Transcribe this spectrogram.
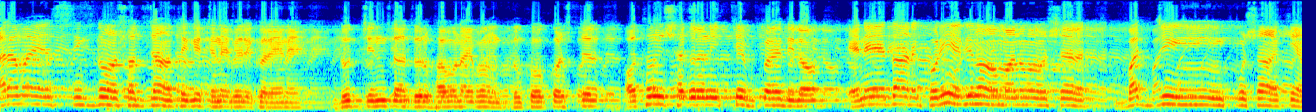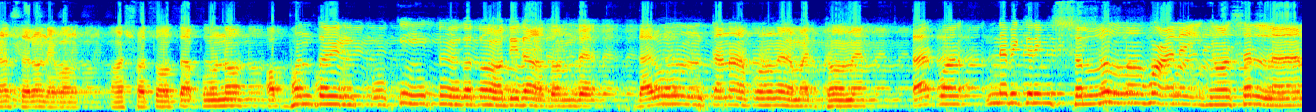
আরামায় স্নিগ্ধ সজ্জা থেকে টেনে বের করে এনে দুশ্চিন্তা, দুর্ভাবনা এবং দুঃখ কষ্টের অথই সাগরে নিক্ষেপ করে দিল। এনে দাঁড় করিয়ে দিল মানুষের বাহ্যিক পোশাকি আচরণ এবং সততাপূর্ণ অভ্যন্তরীণ প্রকৃতগত দ্বিধা দ্বন্দ্বের দারুণ টানা পূরণের মাধ্যমে। তারপর নবী করিম সাল্লাল্লাহু আলাইহি ওয়াসাল্লাম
